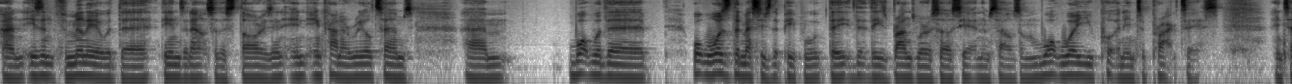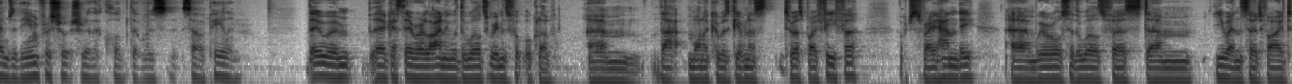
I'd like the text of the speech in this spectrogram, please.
and isn't familiar with the the ins and outs of the stories in in, in kind of real terms, um, what were the what was the message that people that these brands were associating themselves and what were you putting into practice in terms of the infrastructure of the club that was so appealing? They were i guess they were aligning with the world's greenest football club. Um, that moniker was given us to us by fifa which is very handy. Um, we were also the world's first um, un certified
